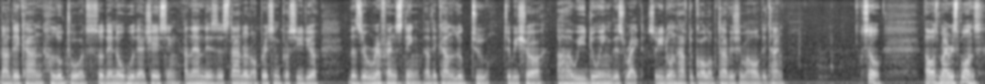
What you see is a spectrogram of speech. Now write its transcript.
that they can look towards so they know who they're chasing. And then there's a standard operating procedure. There's a reference thing that they can look to to be sure, are we doing this right? So you don't have to call up Tavishima all the time. So that was my response.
